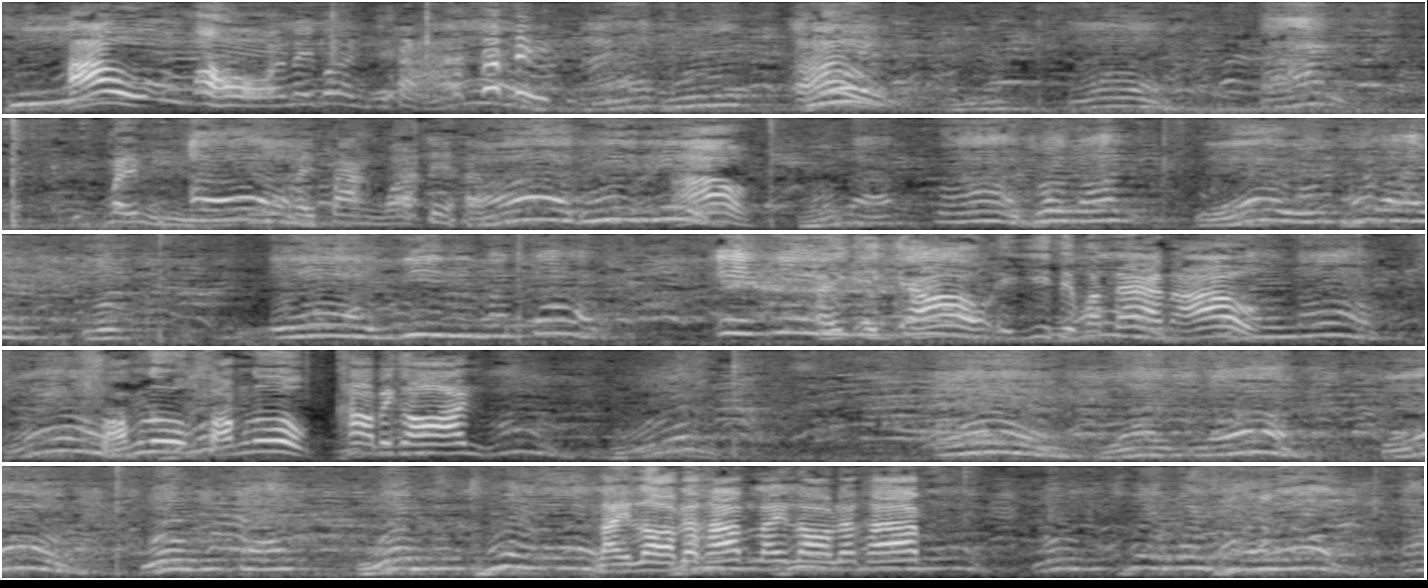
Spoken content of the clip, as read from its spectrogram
ครึ่งเอาโอ้โห ไม่เบิ้ลเนี่ยนาทีเอ้าสวัสดีครับเออตังไม่มีไม่ปังวะเนี่ยอ่าดีดีเอาผมหลังมาช่วยกันแล้วอีกเท่าไหร่อีก เออยี่สิบกว่าแต้มอีกยี่ไอ้ไอ้เอาอีก20คะแนนเอารอบแล้วสองลูกสองลูกเข้าไปก่อนเออไล่รอบแล้วรวมกันรวมกันทั่วเลยไล่รอบแล้วครับ ไล่รอบแล้วครับรวมกันทั่วไม่เท่าเลย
